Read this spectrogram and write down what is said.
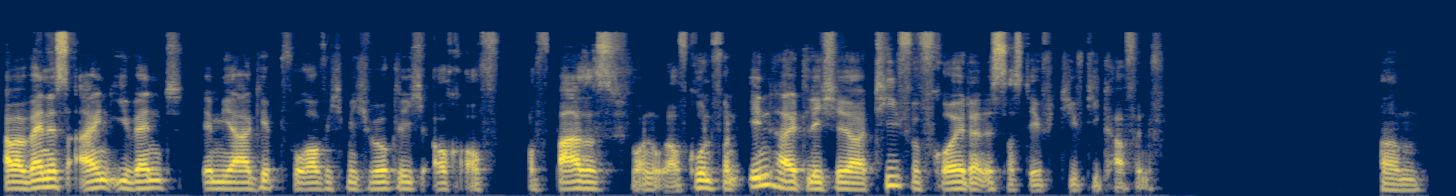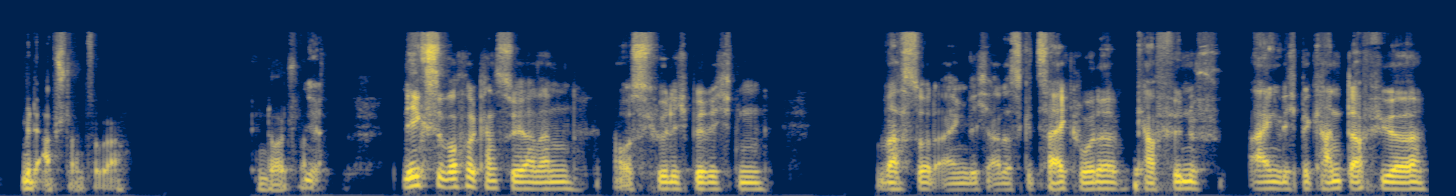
Aber wenn es ein Event im Jahr gibt, worauf ich mich wirklich auch auf, auf Basis von oder aufgrund von inhaltlicher Tiefe freue, dann ist das definitiv die K5. Ähm, mit Abstand sogar in Deutschland. Ja. Nächste Woche kannst du ja dann ausführlich berichten, was dort eigentlich alles gezeigt wurde. K5 eigentlich bekannt dafür,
